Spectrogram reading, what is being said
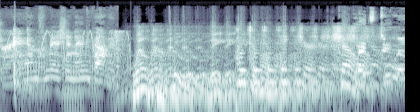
Transmission incoming. Welcome to the Potable Picture Show. Let's do it.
